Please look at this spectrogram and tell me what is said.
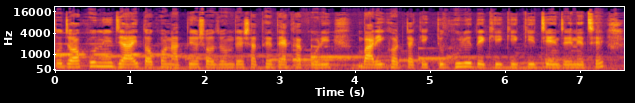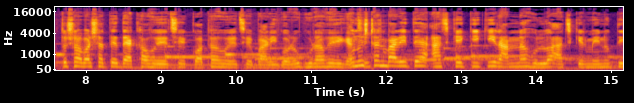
তো যখনই যাই তখন আত্মীয় স্বজনদের সাথে দেখা করি বাড়ি ঘরটাকে একটু ঘুরে দেখি কি কি চেঞ্জ এনেছে। তো সবার সাথে দেখা হয়েছে কথা হয়েছে বাড়ি ঘরও ঘোরা হয়ে গেছে। অনুষ্ঠান বাড়িতে আজকে কি কি রান্না হলো আজকের মেনুতে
